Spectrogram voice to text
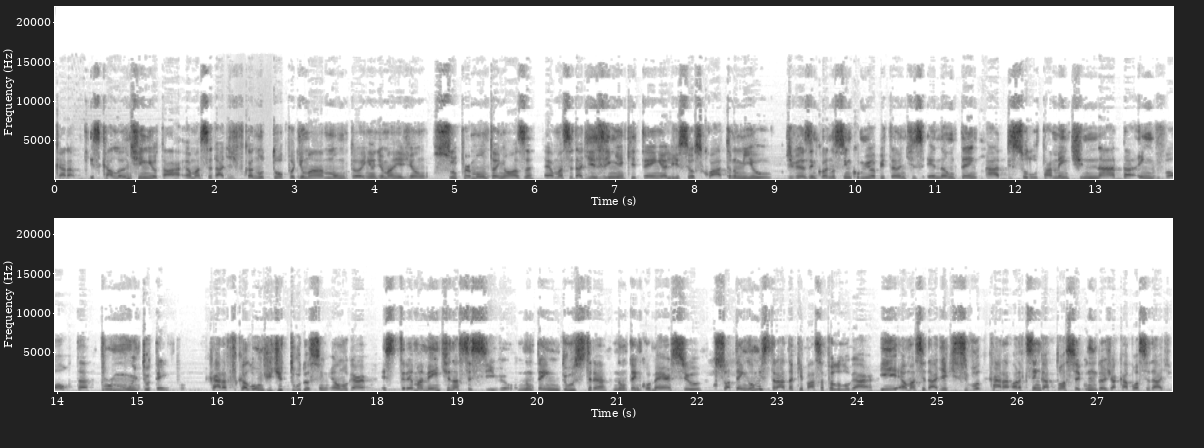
Cara, Escalante em Utah é uma cidade que fica no topo de uma montanha, de uma região super montanhosa. É uma cidadezinha que tem ali seus 4 mil, de vez em quando 5 mil habitantes, e não tem absolutamente nada em volta por muito tempo cara, fica longe de tudo, assim. É um lugar extremamente inacessível. Não tem indústria, não tem comércio, só tem uma estrada que passa pelo lugar e é uma cidade que se vo... cara, a hora que você engatou a segunda, já acabou a cidade.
